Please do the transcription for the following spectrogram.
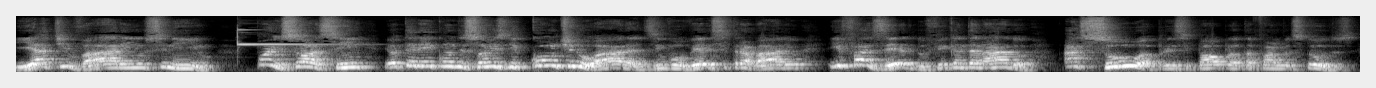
e ativarem o sininho, pois só assim eu terei condições de continuar a desenvolver esse trabalho e fazer do Fica Antenado a sua principal plataforma de estudos.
